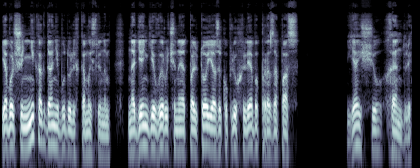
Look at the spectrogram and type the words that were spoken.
Я больше никогда не буду легкомысленным. На деньги, вырученные от пальто, я закуплю хлеба про запас. Я ищу Хендли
